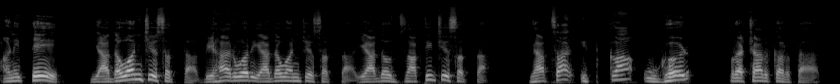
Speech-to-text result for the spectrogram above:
आणि ते यादवांची सत्ता बिहारवर यादवांची सत्ता यादव जातीची सत्ता ह्याचा इतका उघड प्रचार करतात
